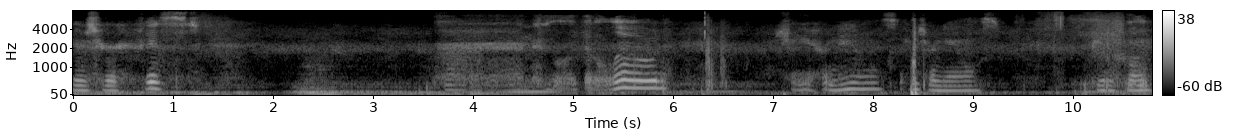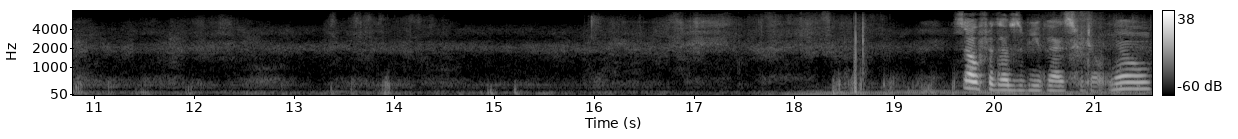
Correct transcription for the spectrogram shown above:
Here's her fist. And a little load. Show you her nails. Here's her nails. Beautiful. So for those of you guys who don't know,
